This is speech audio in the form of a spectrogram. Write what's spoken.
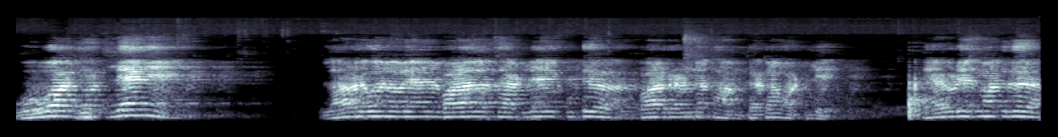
ओवा घेतल्याने लाड बनवल्याने बाळाला चाटल्याने कुठं बाळ रडणं थांबतं का म्हटले. त्यावेळेस मात्र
